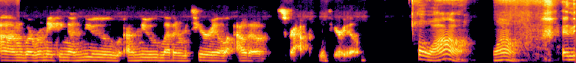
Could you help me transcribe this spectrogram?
um, where we're making a new a new leather material out of scrap material. Oh wow. Wow. And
